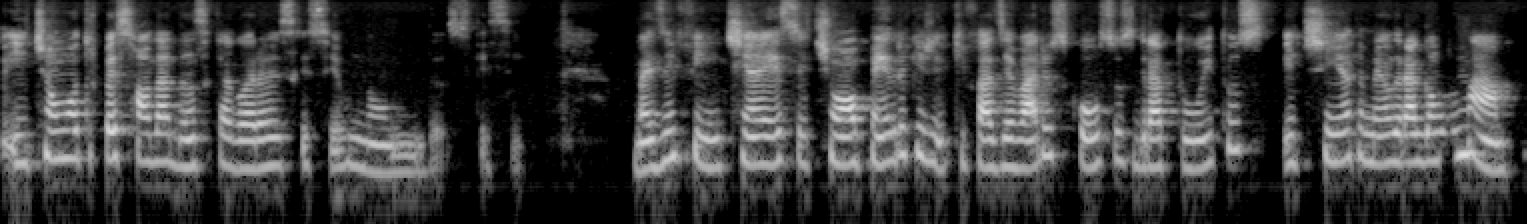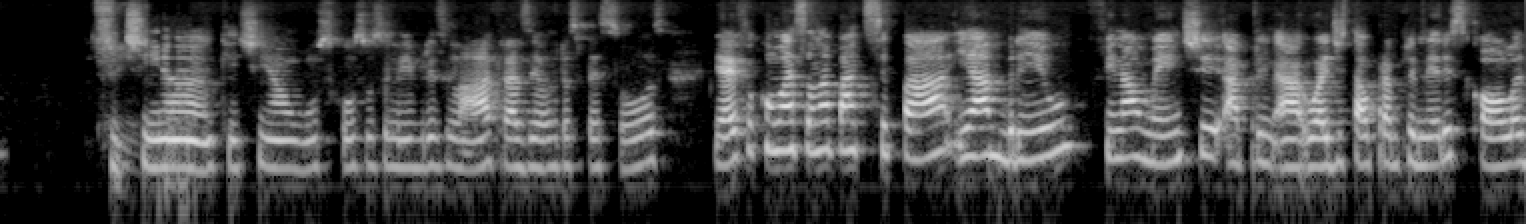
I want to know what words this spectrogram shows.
e, tinha um outro pessoal da dança, que agora eu esqueci o nome, esqueci. Mas, enfim, tinha esse, tinha o Alpendre que, que fazia vários cursos gratuitos e tinha também o Dragão do Mar, que tinha, que tinha alguns cursos livres lá, trazia outras pessoas. E aí fui começando a participar e abriu finalmente a, a, o edital para a primeira escola,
